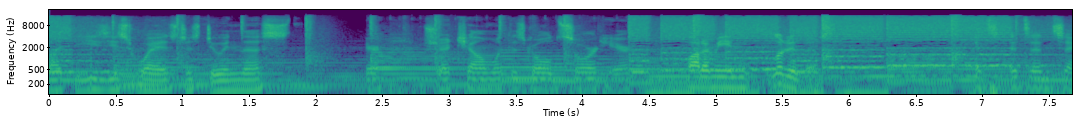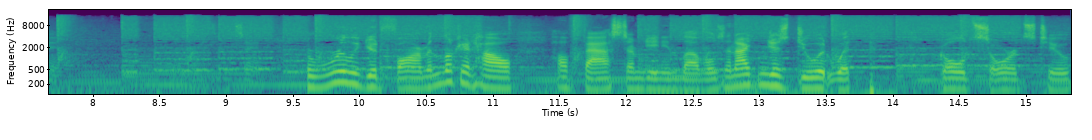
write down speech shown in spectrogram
like the easiest way is just doing this. Just chilling with this gold sword here. But I mean, look at this. It's it's insane. It's insane. A really good farm, and look at how how fast I'm gaining levels, and I can just do it with gold swords too.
